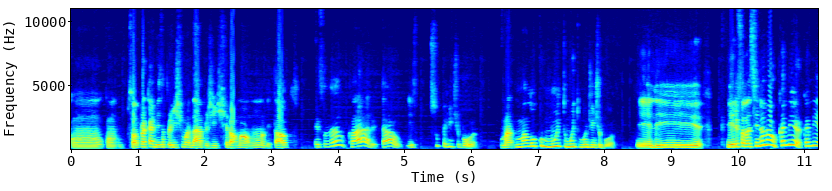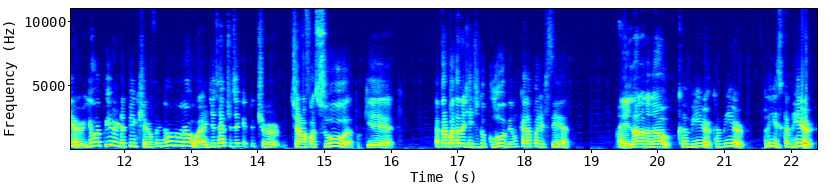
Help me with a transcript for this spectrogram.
com, com só pra camisa pra gente mandar, pra gente tirar uma onda e tal. Ele falou, não, claro e tal. E super gente boa. Um maluco muito, muito, muito gente boa. Ele e ele falando assim, não, não, come here, come here, you appear in the picture. Eu falei, não, não, não, I just have to take a picture, tirar uma foto sua, porque é pra botar nas redes do clube, eu não quero aparecer. Aí ele, não, não, não, não, come here, come here, please, come here.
